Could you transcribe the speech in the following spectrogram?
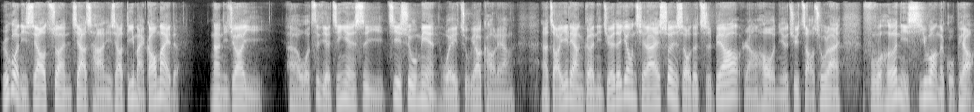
如果你是要赚价差，你是要低买高卖的，那你就要以呃，我自己的经验是以技术面为主要考量。那找一两个你觉得用起来顺手的指标，然后你就去找出来符合你希望的股票。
